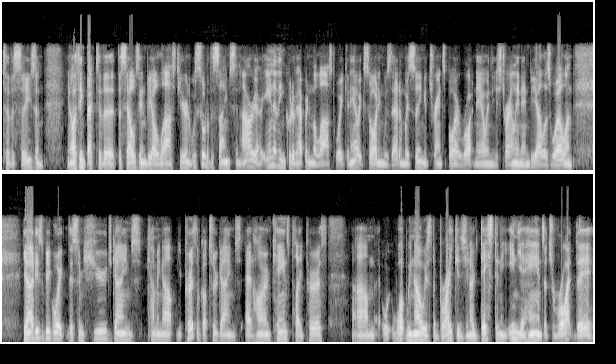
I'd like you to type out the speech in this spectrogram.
to the season. You know, I think back to the the Sal's NBL last year, and it was sort of the same scenario. Anything could have happened in the last week, and how exciting was that? And we're seeing it transpire right now in the Australian NBL as well. And you know, it is a big week. There's some huge games coming up. Perth have got two games at home. Cairns play Perth. Um, what we know is the breakers, you know, destiny in your hands. It's right there.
